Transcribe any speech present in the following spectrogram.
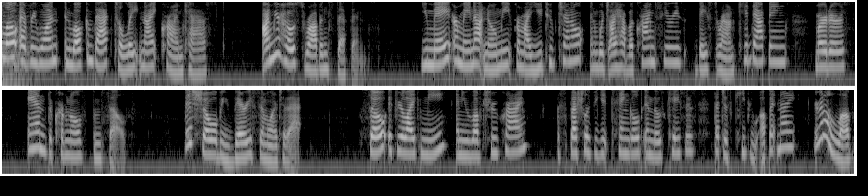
Hello, everyone, and welcome back to Late Night Crimecast. I'm your host, Robin Steffens. You may or may not know me from my YouTube channel, in which I have a crime series based around kidnappings, murders, and the criminals themselves. This show will be very similar to that. So, if you're like me and you love true crime, especially if you get tangled in those cases that just keep you up at night, you're going to love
